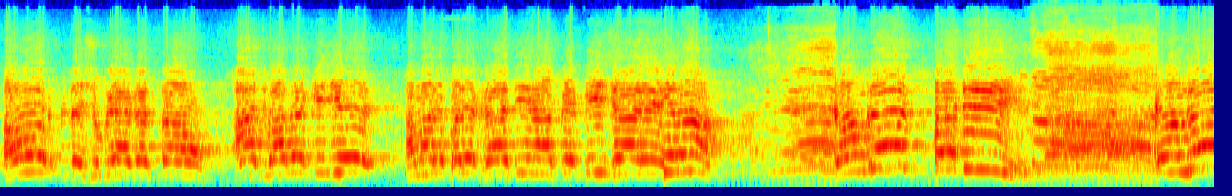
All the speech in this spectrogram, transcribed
اور شکریہ کرتا ہوں۔ آج وعدہ کیجیے، ہمارے بڑے خراجین آپ کے بیچ آئے کانگریس پارٹی! کانگریس!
